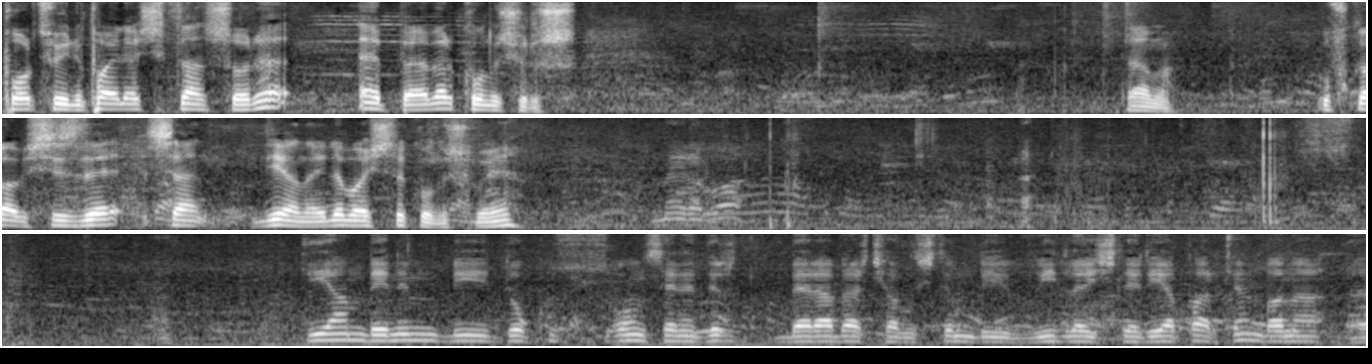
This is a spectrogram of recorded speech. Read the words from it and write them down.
Portföyünü paylaştıktan sonra hep beraber konuşuruz. Tamam. Ufuk abi siz de sen Diana ile başla konuşmaya. Merhaba. Diyan benim bir 9-10 senedir beraber çalıştığım bir villa işleri yaparken bana e,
